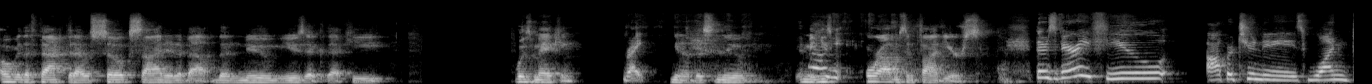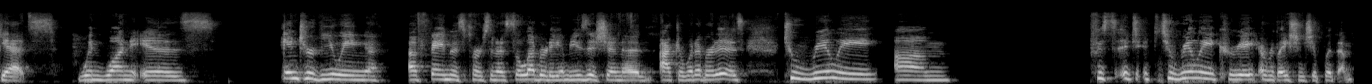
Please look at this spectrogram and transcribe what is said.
over the fact that I was so excited about the new music that he was making. Right. You know, this new I mean, well, he's four albums in five years. There's very few opportunities one gets when one is interviewing a famous person, a celebrity, a musician, an actor, whatever it is, to really um, to really create a relationship with them.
